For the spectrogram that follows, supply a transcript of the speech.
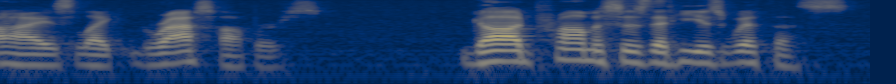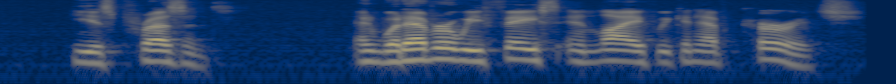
eyes like grasshoppers. God promises that He is with us, He is present. And whatever we face in life, we can have courage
